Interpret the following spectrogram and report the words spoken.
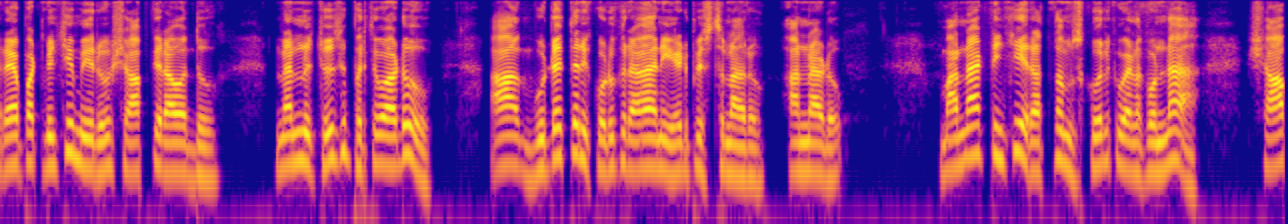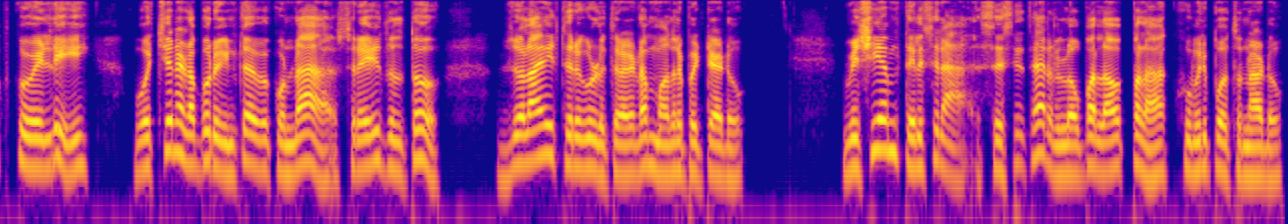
రేపటి నుంచి మీరు షాప్కి రావద్దు. నన్ను చూసి ప్రతివాడు ఆ గుడ్డెత్తని కొడుకురా అని ఏడిపిస్తున్నారు అన్నాడు. మర్నాటి నుంచి రత్నం స్కూల్కి వెళ్ళకుండా షాప్కు వెళ్ళి వచ్చిన డబ్బులు ఇంట్లో ఇవ్వకుండా స్నేహితులతో జులాయి తిరుగుళ్ళు తిరగడం మొదలుపెట్టాడు. విషయం తెలిసిన శశిధర్ లోపలోపల కుమిరిపోతున్నాడు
